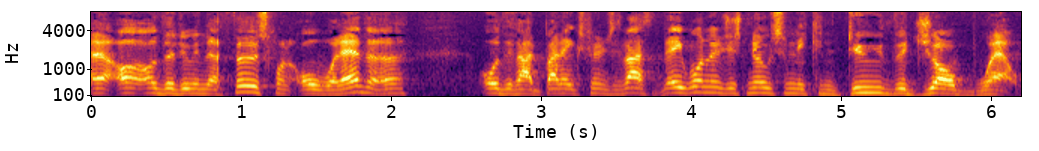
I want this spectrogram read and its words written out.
uh, or they're doing their first one or whatever, or they've had bad experiences that, they want to just know somebody can do the job well.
